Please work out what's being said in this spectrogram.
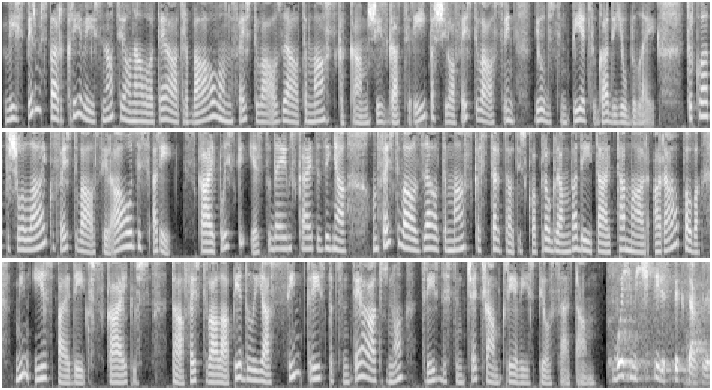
Vispirms par Krievijas Nacionālo teātra balvu un festivālu Zelta maska, kam šis gads ir īpašs, jo festivāls svin 25 gadu jubileju. Turklāt pa šo laiku festivāls ir audzis arī skaitliski, iestudējuma skaita ziņā, un festivāla Zelta maska starptautisko programmu vadītāja Tamāra Arāpova min iespaidīgus skaitļus. Tā festivālā piedalījās 113 teātri no 34 Krievijas pilsētām. 84 спектакля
